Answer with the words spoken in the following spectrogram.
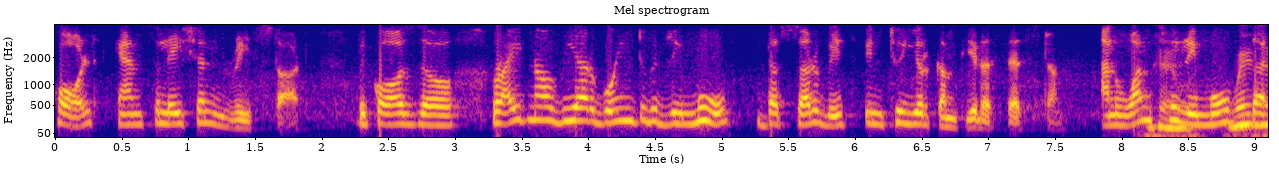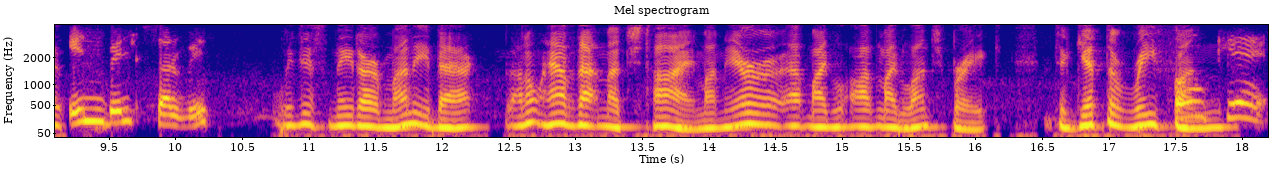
called cancellation restart because uh, right now we are going to remove the service into your computer system, and once Okay, we remove the a- inbuilt service, We just need our money back. I don't have that much time. I'm here at my on my lunch break to get the refund. okay.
